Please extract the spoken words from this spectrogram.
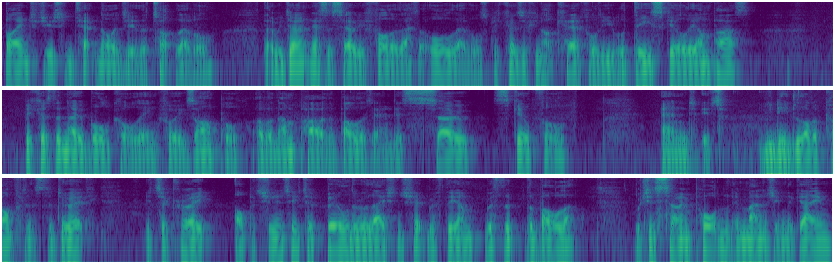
by introducing technology at the top level that we don't necessarily follow that at all levels because if you're not careful, you will de skill the umpires. Because the no ball calling, for example, of an umpire at the bowler's end is so skillful and it's you need a lot of confidence to do it. It's a great opportunity to build a relationship with the um, with the, the bowler, which is so important in managing the game.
